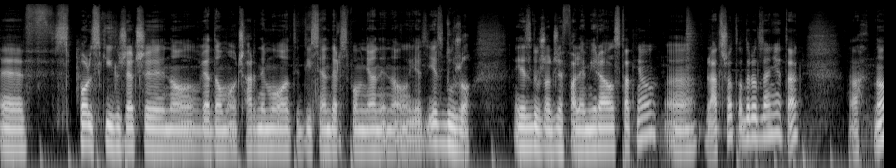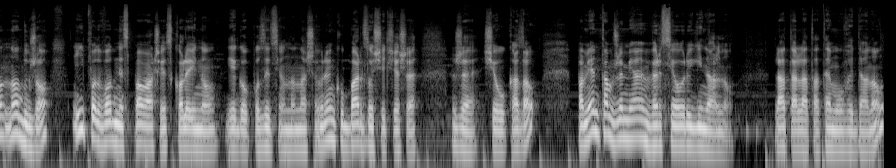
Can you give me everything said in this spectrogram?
E, z polskich rzeczy, no wiadomo, Czarny Młot, Descender wspomniany, no jest, jest dużo. Jest dużo Jeffa Lemira ostatnio, e, Bloodshot odrodzenie, tak? Ach, no, no dużo. I podwodny spawacz jest kolejną jego pozycją na naszym rynku. Bardzo się cieszę, że się ukazał. Pamiętam, że miałem wersję oryginalną. Lata, lata temu wydaną.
